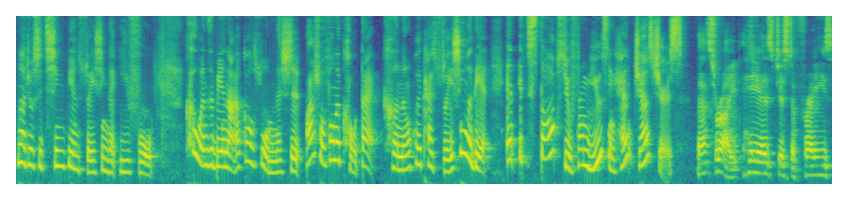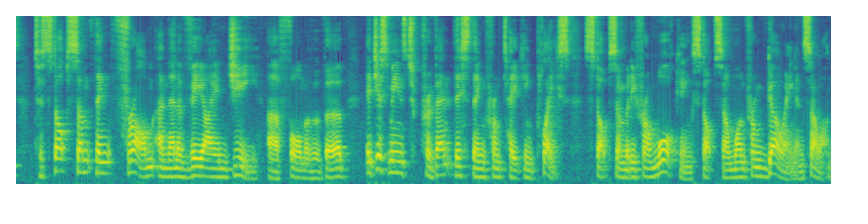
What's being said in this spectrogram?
那就是轻便随性的衣服。课文这边呢、要告诉我们的是，把手放在口袋可能会太随性了点，and it stops you from using hand gestures。That's right. Here's just a phrase to stop something from and then a uh, form of a verb. It just means to prevent this thing from taking place. Stop somebody from walking, stop someone from going, and so on.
